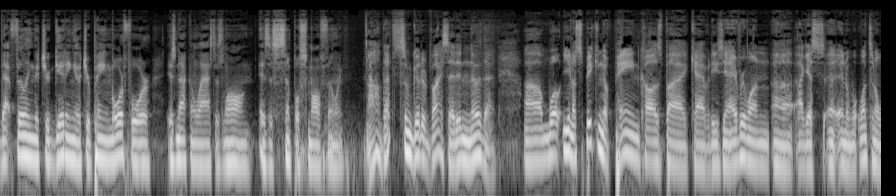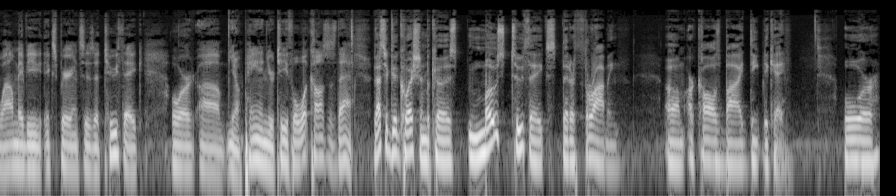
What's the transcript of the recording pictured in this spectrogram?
that filling that you're getting that you're paying more for is not going to last as long as a simple small filling. Oh, that's some good advice. I didn't know that. Um, well, you know, speaking of pain caused by cavities, you know, everyone, uh, I guess, uh, in a, once in a while, maybe experiences a toothache or um, you know, pain in your teeth. Well, what causes that? That's a good question because most toothaches that are throbbing um, are caused by deep decay or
